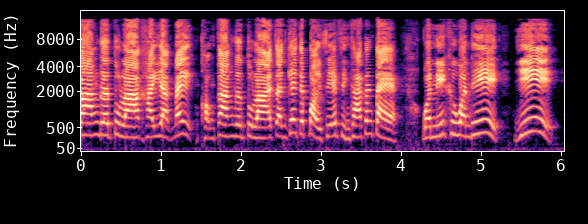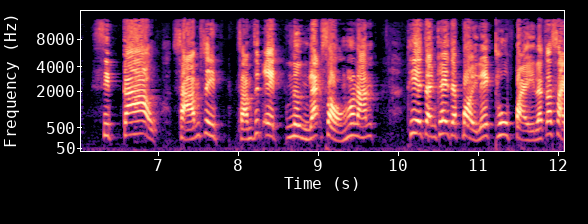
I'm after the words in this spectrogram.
กลางเดือนตุลาใครอยากได้ของกลางเดือนตุลาอาจารย์แค่จะปล่อย CF สินค้าตั้งแต่ วันนี้คือวันที่ 29 30 31 1 และ 2 เท่านั้น ที่อาจารย์แค่จะปล่อยเลขทูบไป แล้วก็ใส่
